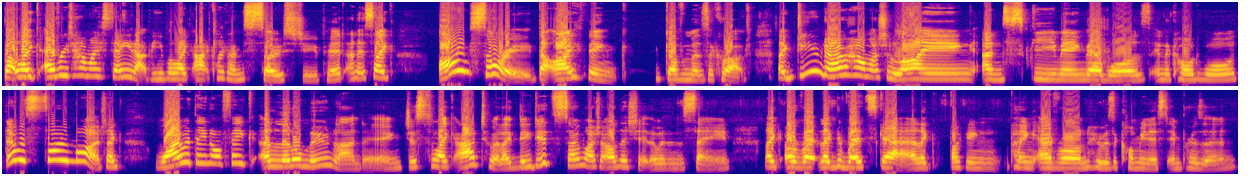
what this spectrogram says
But like every time I say that, people like act like I'm so stupid, and it's like I'm sorry that I think governments are corrupt. Like, do you know how much lying and scheming there was in the Cold War? There was so much. Like, why would they not fake a little moon landing just to like add to it? Like, they did so much other shit that was insane. Like a red, like the Red Scare, like fucking putting everyone who was a communist in prison.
